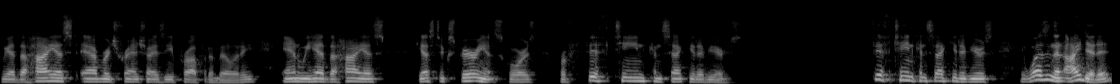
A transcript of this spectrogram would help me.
We had the highest average franchisee profitability, and we had the highest guest experience scores for 15 consecutive years. 15 consecutive years. It wasn't that I did it,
